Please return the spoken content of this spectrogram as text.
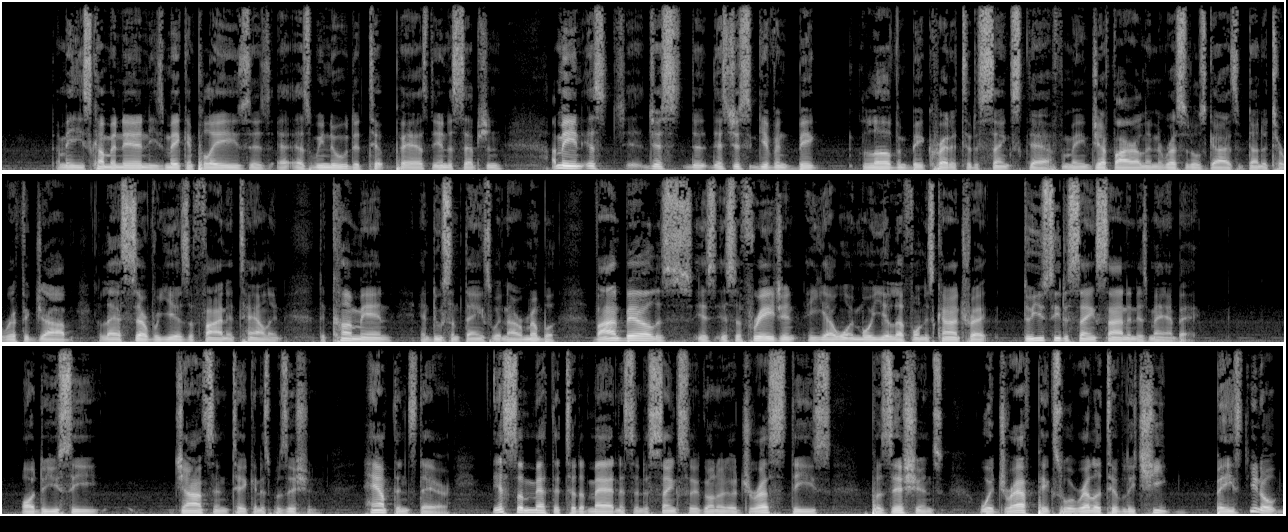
I mean, he's coming in, he's making plays as as we knew the tip pass, the interception. I mean, it's just it's just giving big love and big credit to the Saints staff. I mean, Jeff Ireland and the rest of those guys have done a terrific job the last several years of finding talent to come in and do some things with. Now, remember, Vonn Bell is, is is a free agent. He got one more year left on his contract. Do you see the Saints signing this man back, or do you see Johnson taking his position? Hampton's there. It's a method to the madness, and the Saints are going to address these positions with draft picks who are relatively cheap, based, you know,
